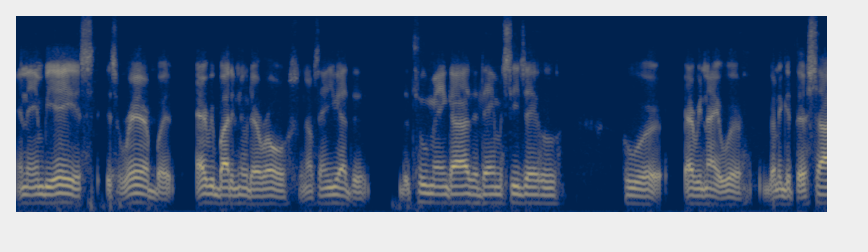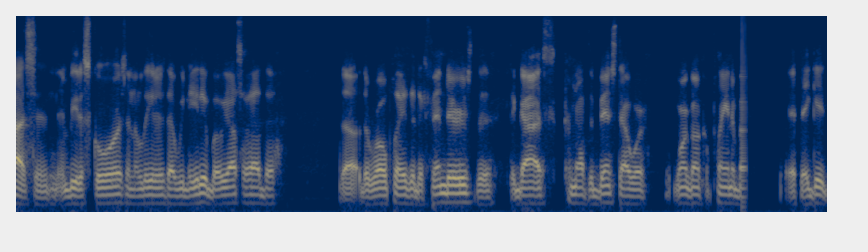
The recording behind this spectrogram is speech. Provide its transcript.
in the NBA is is rare, but everybody knew their roles. You know, what I'm saying you had the the two main guys, the Dame and CJ, who who were every night were gonna get their shots and, and be the scorers and the leaders that we needed. But we also had the the the role players, the defenders, the the guys coming off the bench that were weren't gonna complain about if they get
